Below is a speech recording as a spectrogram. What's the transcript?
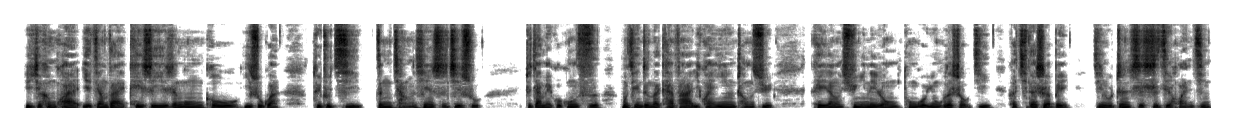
预计很快也将在 K 十一人工购物艺术馆推出其增强现实技术。这家美国公司目前正在开发一款应用程序，可以让虚拟内容通过用户的手机和其他设备进入真实世界环境。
